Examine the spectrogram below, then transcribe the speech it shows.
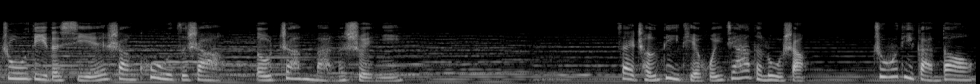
朱迪的鞋上、裤子上。都沾满了水泥。在乘地铁回家的路上，朱迪感到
